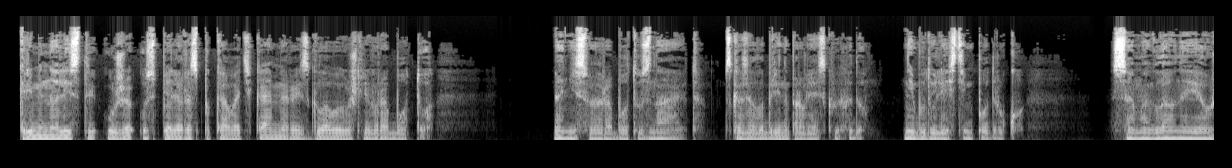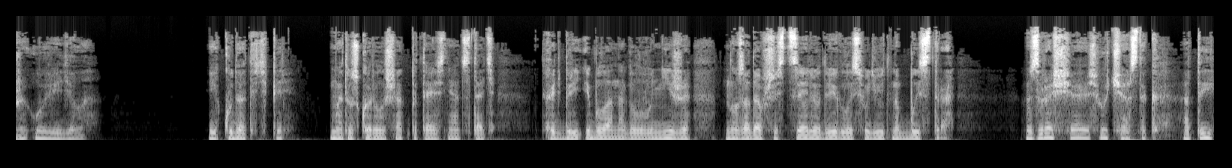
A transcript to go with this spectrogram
Криминалисты уже успели распаковать камеры и с головой ушли в работу. «Они свою работу знают», — сказала Бри, направляясь к выходу. «Не буду лезть им под руку. Самое главное я уже увидела». «И куда ты теперь?» Мэтт ускорил шаг, пытаясь не отстать. Хоть Бри и была на голову ниже, но, задавшись целью, двигалась удивительно быстро. «Возвращаюсь в участок. А ты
